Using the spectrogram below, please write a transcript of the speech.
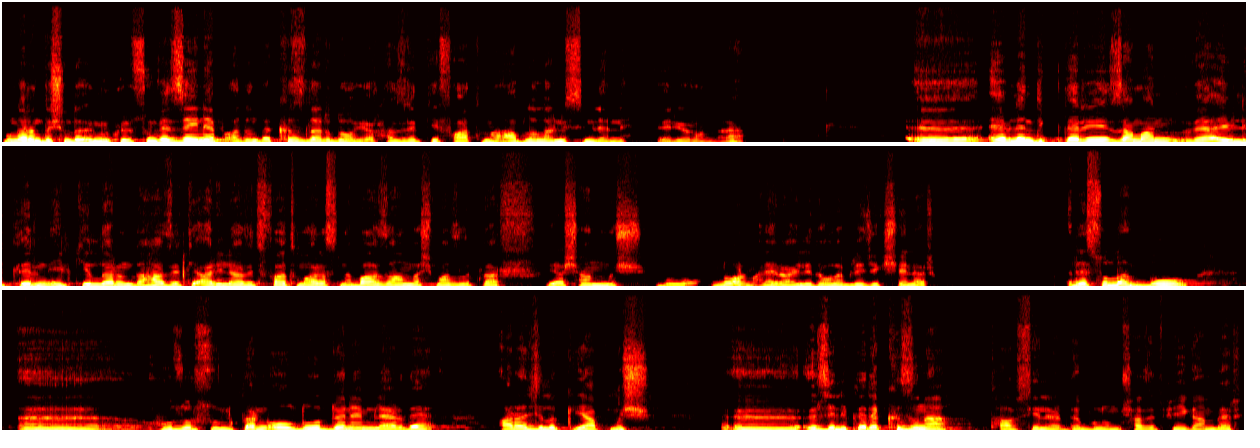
Bunların dışında Ümmü Külsüm ve Zeynep adında kızları doğuyor. Hazreti Fatıma ablaların isimlerini veriyor onlara. Ee, evlendikleri zaman veya evliliklerin ilk yıllarında Hazreti Ali ile Hazreti Fatıma arasında bazı anlaşmazlıklar yaşanmış. Bu normal, her ailede olabilecek şeyler. Resulullah bu e, huzursuzlukların olduğu dönemlerde aracılık yapmış. E, özellikle de kızına tavsiyelerde bulunmuş Hazreti Peygamber.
